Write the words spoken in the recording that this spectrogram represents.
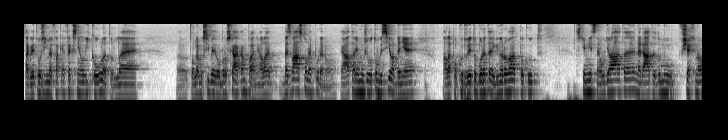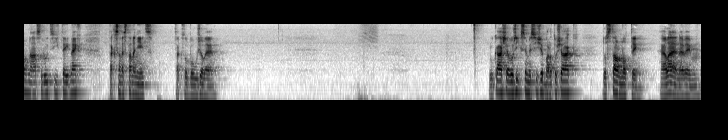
tak vytvoříme fakt efekt sněhový koule. Tohle, eh, tohle musí být obrovská kampaň, ale bez vás to nepůjde. No. Já tady můžu o tom vysílat denně, ale pokud vy to budete ignorovat, pokud s tím nic neuděláte, nedáte tomu všechno v následujících týdnech, tak se nestane nic. Tak to bohužel je. Lukáš Javořík si myslí, že Bartošák dostal noty. Hele, nevím.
